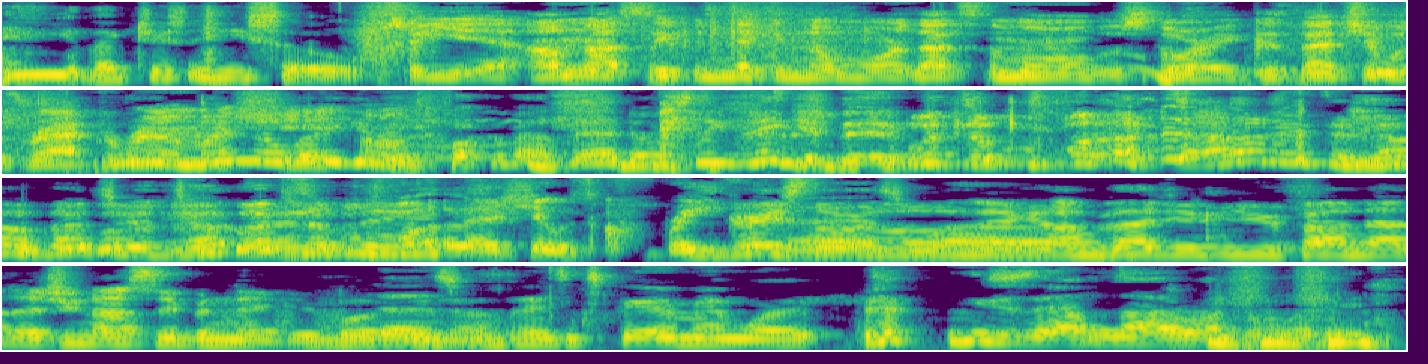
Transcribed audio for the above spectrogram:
any electricity. So So yeah, I'm not sleeping naked no more. That's the moral of the story because that shit was wrapped around my Ain't Nobody shit. give a Um, fuck about that. Don't sleep naked then. What the fuck? I don't need to know about your joke or What the anything. that shit was crazy. Great story, That's little nigga. I'm glad you, you found out that you're not sleeping naked, but that's you know. his experiment worked. he said, "I'm not rocking with it."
